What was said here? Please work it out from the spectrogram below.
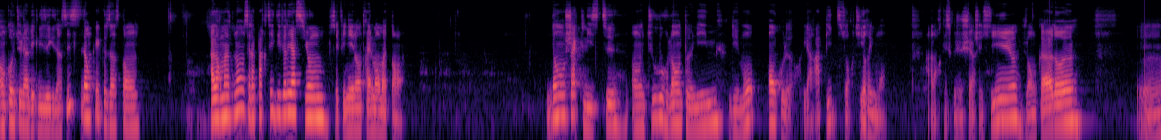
On continue avec les exercices dans quelques instants. Alors maintenant, c'est la partie d'évaluation. C'est fini l'entraînement maintenant. Dans chaque liste, entoure l'antonyme des mots en couleur. Il y a rapide, sortir et moins. Alors, qu'est-ce que je cherche ici? J'encadre. Euh,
